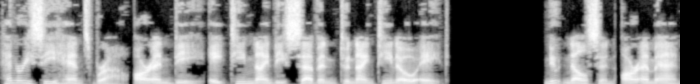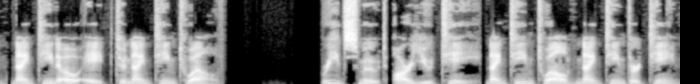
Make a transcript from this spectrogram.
Henry C. Hansbrough RND 1897–1908 Knute Nelson RMN 1908–1912 Reed Smoot RUT 1912–1913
